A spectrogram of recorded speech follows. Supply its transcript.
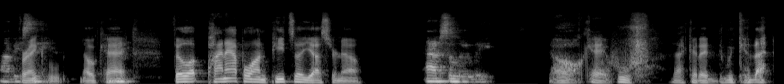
obviously. Frank. Okay. Mm-hmm. Phillip, pineapple on pizza, yes or no? Absolutely. Okay. Oof that could have we could that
